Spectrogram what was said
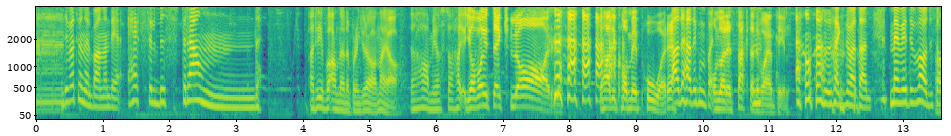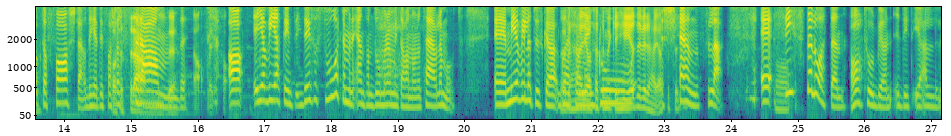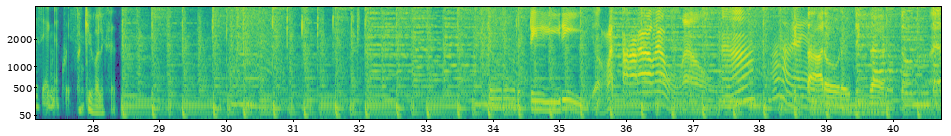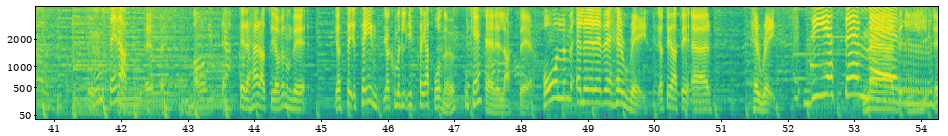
Det var tunnelbanan det. Hässelby strand. Ja, det är på andra änden på den gröna ja. Jaha, men jag sa... Jag var ju inte klar! Jag hade kommit på det. Ja, det hade kommit på det. Om du hade sagt att det var en till. Hon hade sagt att det var annat. Men vet du vad, du sa också Farsta och det heter ju Farsta, Farsta strand. strand. Ja, men fan. Ja, jag vet inte. Det är så svårt när man är ensam domare och inte har någon att tävla mot. Eh, men jag vill att du ska gå här- härifrån jag med en god heder vid det här. Jag sätter- känsla. Eh, Ja. Sista låten, Torbjörn, i ditt alldeles egna quiz. Gud vad lyxigt. Mm, säg då. Eh, eh, Är det här alltså, jag vet inte om det är... Jag säger, säger inte, jag kommer säga två nu. Okej. Är det Lasse Holm eller är det Herreys? Jag säger att det är Herreys. Det stämmer! Med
